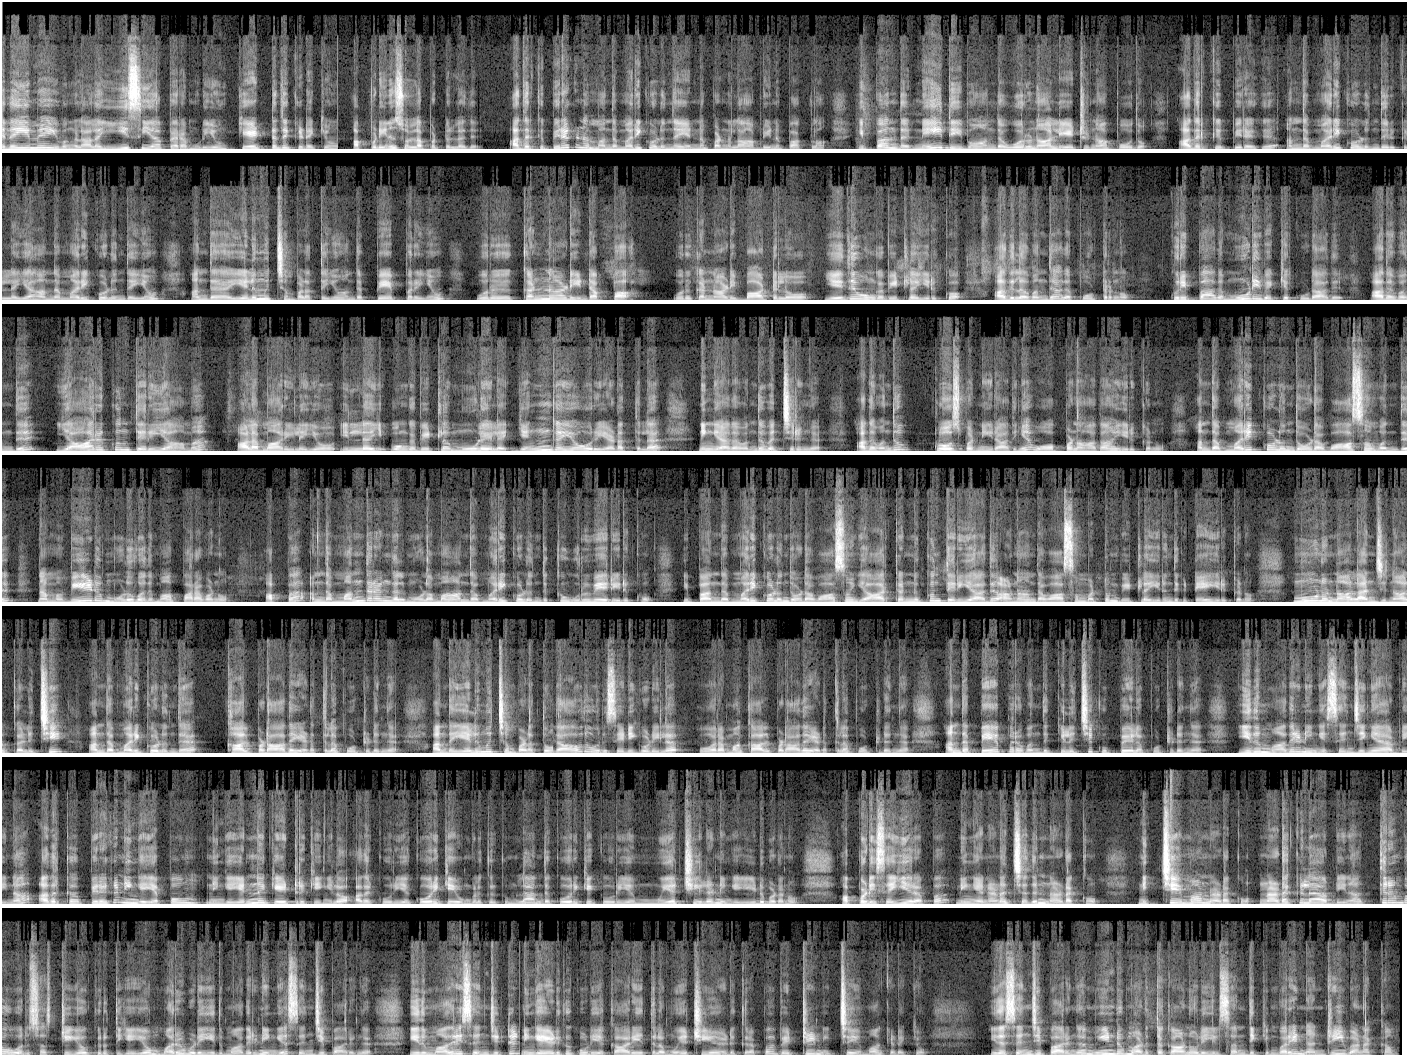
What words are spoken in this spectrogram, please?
எதையுமே இவங்களால் ஈஸியாக பெற முடியும் கேட்டது கிடைக்கும் அப்படின்னு சொல்லப்பட்டுள்ளது. அதற்கு பிறகு நம்ம அந்த மறிக்கொழுந்தை என்ன பண்ணலாம் அப்படின்னு பார்க்கலாம். இப்போ அந்த நெய் தீபம் அந்த ஒரு நாள் ஏற்றுனா போதும். அதற்கு பிறகு அந்த மறிக்கொழுந்து இருக்கு இல்லையா அந்த மறிக்கொழுந்தையும் அந்த எலுமிச்சம்பழத்தையும் அந்த பேப்பரையும் ஒரு கண்ணாடி டப்பா ஒரு கண்ணாடி பாட்டிலோ எது உங்கள் வீட்டில் இருக்கோ அதில் வந்து அதை போட்டுறணும். குறிப்பாக அதை மூடி வைக்கக்கூடாது அதை வந்து யாருக்கும் தெரியாமல் அலமாரிலேயோ இல்லை உங்கள் வீட்டில் மூளையில் எங்கேயோ ஒரு இடத்துல நீங்கள் அதை வந்து வச்சுருங்க. அதை வந்து க்ளோஸ் பண்ணிடாதீங்க ஓப்பனாக தான் இருக்கணும். அந்த மறிக்கொழுந்தோட வாசம் வந்து நம்ம வீடு முழுவதுமாக பரவணும். அப்போ அந்த மந்திரங்கள் மூலமாக அந்த மறிக்கொழுந்துக்கு உருவேறி இருக்கும். இப்போ அந்த மறிக்கொழுந்தோட வாசம் யார் கண்ணுக்கும் தெரியாது. ஆனால் அந்த வாசம் மட்டும் வீட்டில் இருந்துக்கிட்டே இருக்கணும். மூணு நாள் அஞ்சு நாள் கழித்து அந்த மறிக்கொழுந்தை கால்படாத இடத்துல போட்டுடுங்க. அந்த எலுமிச்சம் பழத்தும் ஏதாவது ஒரு செடி கொடியில் ஓரமாக கால்படாத இடத்துல போட்டுடுங்க. அந்த பேப்பரை வந்து கிழித்து குப்பையில் போட்டுடுங்க. இது மாதிரி நீங்கள் செஞ்சீங்க அப்படின்னா அதற்கு பிறகு நீங்கள் எப்பவும் நீங்கள் என்ன கேட்டிருக்கீங்களோ அதற்குரிய கோரிக்கை உங்களுக்கு இருக்கும்ல அந்த கோரிக்கைக்குரிய முயற்சியில் நீங்கள் ஈடுபடணும். அப்படி செய்கிறப்ப நீங்கள் நினச்சது நடக்கும். நிச்சயமாக நடக்கும். நடக்கலை அப்படின்னா திரும்ப ஒரு சஷ்டியோ கிருத்திகையோ மறுபடியும் இது மாதிரி நீங்கள் செஞ்சு பாருங்கள் இது மாதிரி செஞ்சுட்டு நீங்கள் எடுக்கக்கூடிய காரியத்தில் முயற்சியும் எடுக்கிறப்ப வெற்றி நிச்சயமாக கிடைக்கும். இதை செஞ்சு பாருங்கள் மீண்டும் அடுத்த காணொளியில் சந்திக்கும் வரை நன்றி வணக்கம்.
